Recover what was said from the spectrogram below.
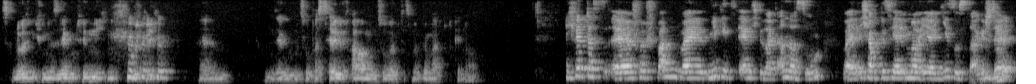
Das gibt Leute, die kriegen das sehr gut hin, ich nicht wirklich. ähm, sehr gut mit so Pastellfarben und so habe ich das mal gemacht, genau. Ich finde das äh, voll spannend, weil mir geht es ehrlich gesagt andersrum, weil ich habe bisher immer eher Jesus dargestellt,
